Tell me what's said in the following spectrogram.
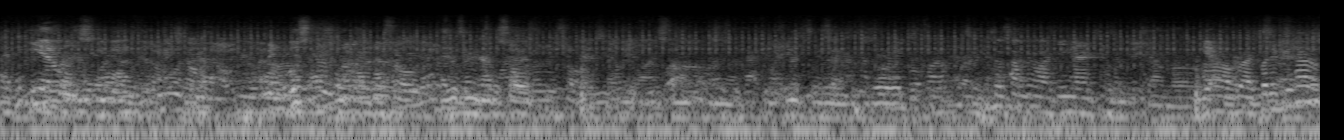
I think. Yeah, I don't really see the need. I mean, most of them are uninstall. Everything had to say. So something like Emacs Yeah. Oh, right, but if you have, uh,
